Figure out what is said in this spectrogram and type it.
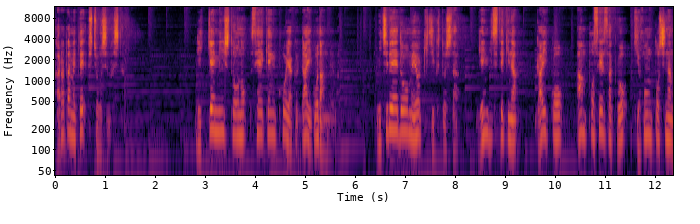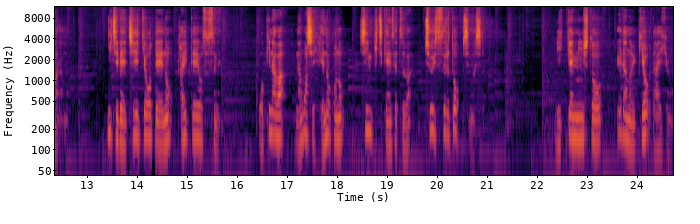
改めて主張しました。立憲民主党の政権公約第5弾では、日米同盟を基軸とした現実的な外交安保政策を基本としながらも、日米地位協定の改定を進め、沖縄名護市辺野古の新基地建設は中止するとしました。立憲民主党枝野幸男代表。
